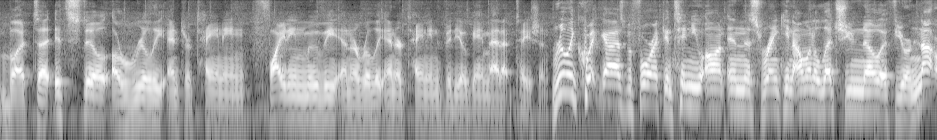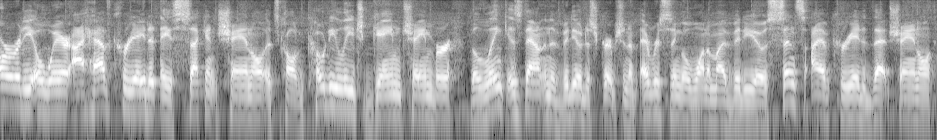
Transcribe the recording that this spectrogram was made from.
but uh, it's still a really entertaining fighting movie and a really entertaining video game adaptation. Really quick, guys, before I continue on in this ranking, I want to let you know if you're not already aware, I have created a second channel. It's called Cody Leach Game Chamber. The link is down in the video description of every single one of my videos since I have created that channel.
